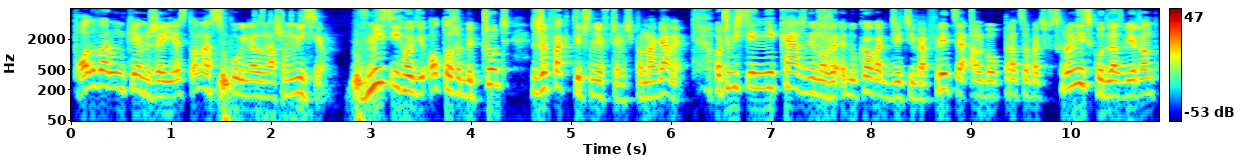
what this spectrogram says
pod warunkiem, że jest ona spójna z naszą misją. W misji chodzi o to, żeby czuć, że faktycznie w czymś pomagamy. Oczywiście nie każdy może edukować dzieci w Afryce albo pracować w schronisku dla zwierząt,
